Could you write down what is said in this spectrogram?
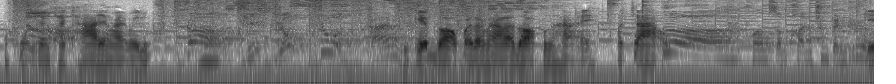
โอ้โหยังช้าๆยังไงไม่รู้คิดยกจ้วงแทงกูเก็บดอกไปตั้งนานแล้วดอกเพิ่งหายพระเจ้า เพื่อความสัมพันธ์ช่างเป็นเรื่องเก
